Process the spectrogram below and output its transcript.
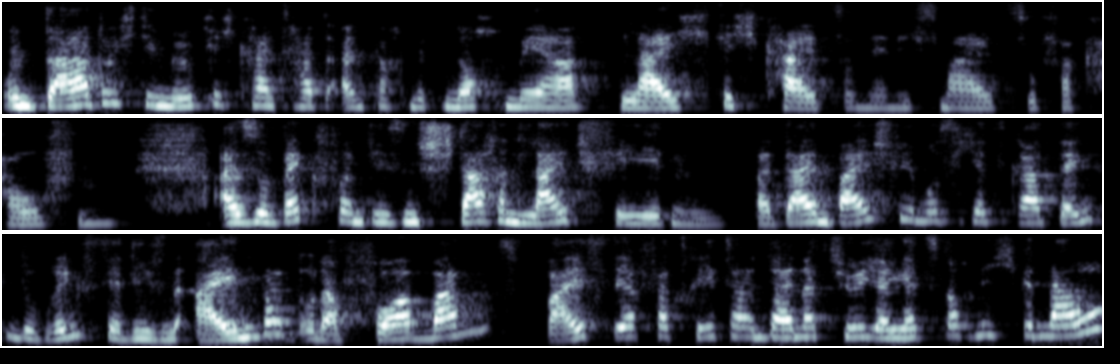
und dadurch die Möglichkeit hat, einfach mit noch mehr Leichtigkeit, so nenne ich es mal, zu verkaufen. Also weg von diesen starren Leitfäden. Bei deinem Beispiel muss ich jetzt gerade denken, du bringst ja diesen Einwand oder Vorwand, weiß der Vertreter an deiner Tür ja jetzt noch nicht genau,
